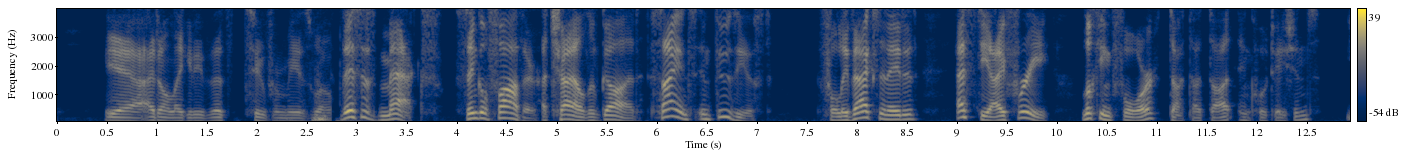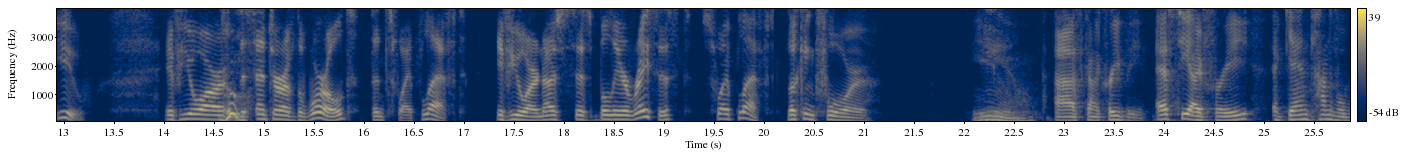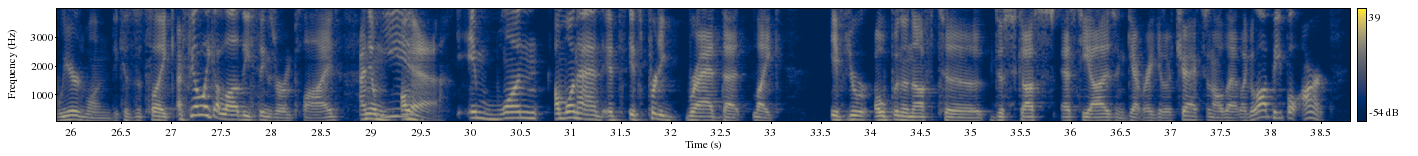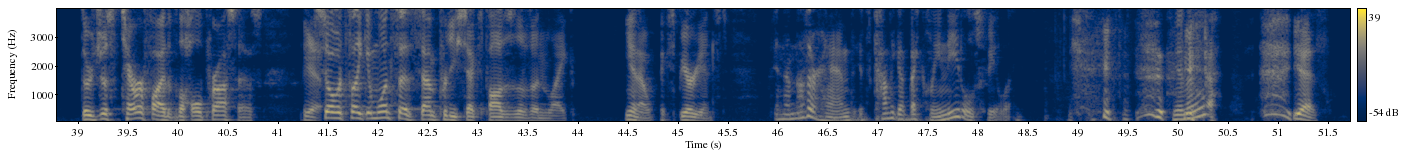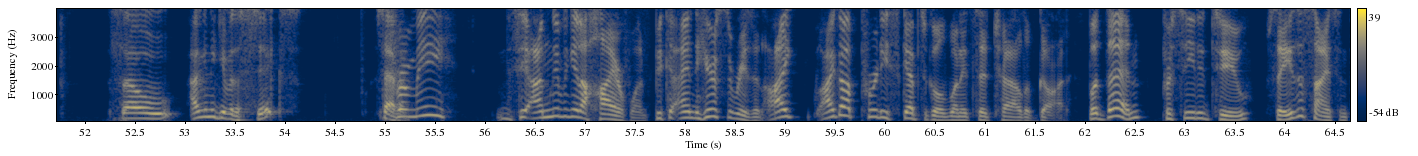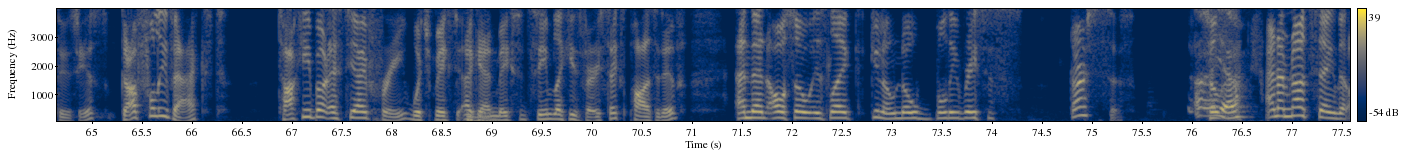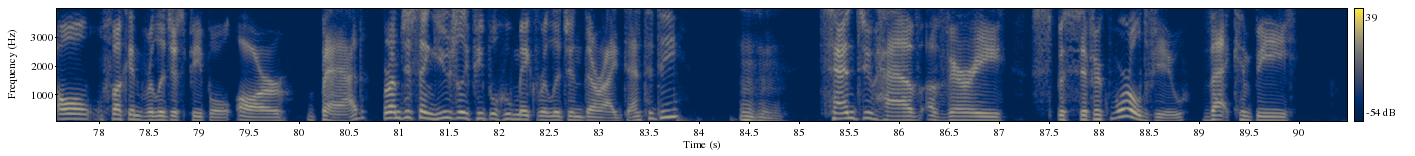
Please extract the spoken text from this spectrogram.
Yeah, I don't like it either. That's two for me as well. This is Max, single father, a child of God, science enthusiast, fully vaccinated, STI free, looking for dot dot dot in quotations you. If you are Ooh. the center of the world, then swipe left. If you are a narcissist, bully, or racist, swipe left. Looking for you. Uh, it's kind of creepy. STI free, again, kind of a weird one because it's like I feel like a lot of these things are implied. And in, Yeah. in one on one hand, it's it's pretty rad that like if you're open enough to discuss STIs and get regular checks and all that, like a lot of people aren't. They're just terrified of the whole process. Yeah. So it's like in one sense, sound pretty sex positive and like you know experienced. In another hand, it's kind of got that clean needles feeling. You know? Yeah. Yes. So I'm gonna give it a six, seven. For me, see, I'm giving it a higher one because, and here's the reason: I I got pretty skeptical when it said "child of God," but then proceeded to say he's a science enthusiast, got fully vaxxed, talking about STI free, which makes again makes it seem like he's very sex positive, and then also is like you know no bully racist narcissist. Uh, So- yeah, And I'm not saying that all fucking religious people are bad, but I'm just saying usually people who make religion their identity hmm tend to have a very specific worldview that can be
